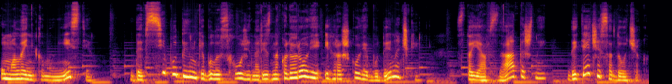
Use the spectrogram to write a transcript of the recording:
У маленькому місті, де всі будинки були схожі на різнокольорові іграшкові будиночки, стояв затишний дитячий садочок.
